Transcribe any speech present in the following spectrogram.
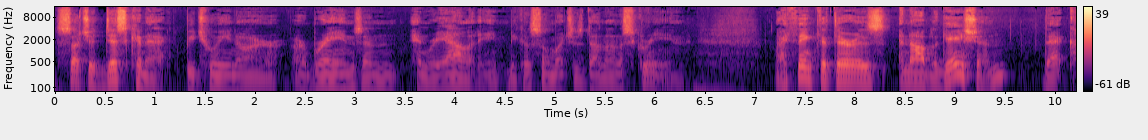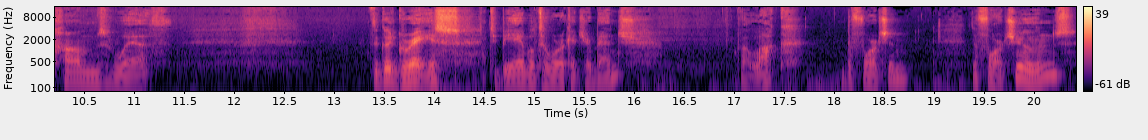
such a disconnect between our, our brains and, and reality because so much is done on a screen. I think that there is an obligation that comes with the good grace to be able to work at your bench, the luck, the fortune, the fortunes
